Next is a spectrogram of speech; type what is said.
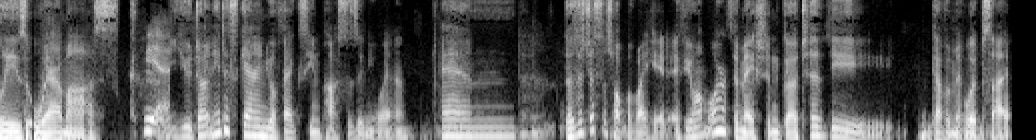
Please wear a mask. Yeah. You don't need to scan in your vaccine passes anywhere. And those are just the top of my head. If you want more information, go to the government website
